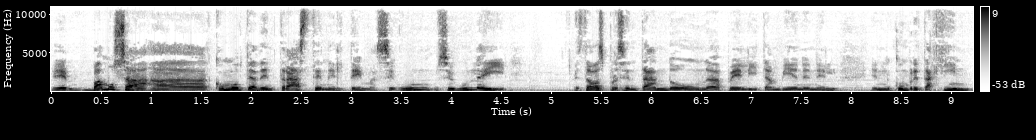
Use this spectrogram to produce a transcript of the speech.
Eh, vamos a, cómo te adentraste en el tema. Según, según leí, estabas presentando una peli también en el en Cumbre Tajín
